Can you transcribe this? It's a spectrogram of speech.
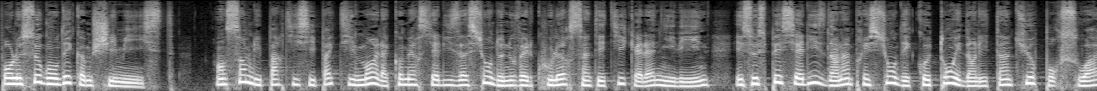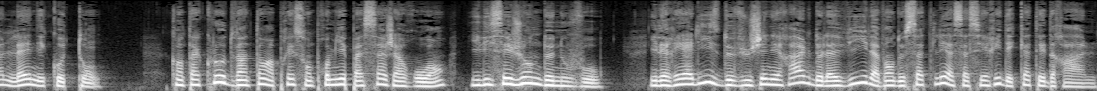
pour le seconder comme chimiste. Ensemble, ils participent activement à la commercialisation de nouvelles couleurs synthétiques à l'aniline et se spécialisent dans l'impression des cotons et dans les teintures pour soie, laine et coton. Quant à Claude, vingt ans après son premier passage à Rouen, il y séjourne de nouveau. Il réalise de vue générale de la ville avant de s'atteler à sa série des cathédrales.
